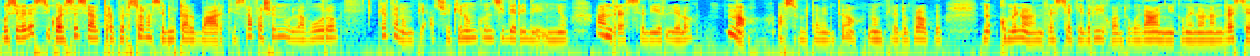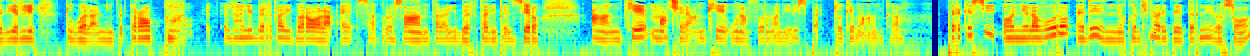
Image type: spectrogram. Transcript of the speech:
o se vedessi qualsiasi altra persona seduta al bar che sta facendo un lavoro che a te non piace, che non consideri degno, andresti a dirglielo? No, assolutamente no, non credo proprio. No, come non andresti a chiedergli quanto guadagni, come non andresti a dirgli tu guadagni troppo. La libertà di parola è sacrosanta, la libertà di pensiero anche, ma c'è anche una forma di rispetto che manca. Perché sì, ogni lavoro è degno, continuo a ripetermi, lo so,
